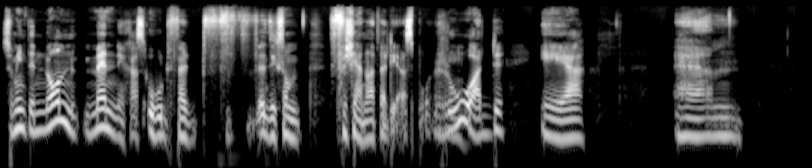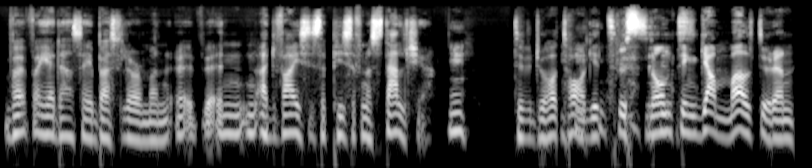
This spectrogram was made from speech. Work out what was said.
Som inte någon människas ord för, för, liksom förtjänar att värderas på. Mm. Råd är um, vad, vad, är det han säger, Baz Luhrmann? Uh, advice is a piece of nostalgia. Mm. Du, du, har tagit någonting gammalt ur en,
